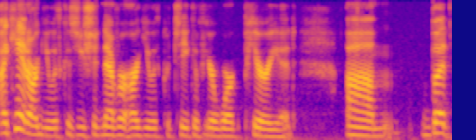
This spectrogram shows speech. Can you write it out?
I can't argue with because you should never argue with critique of your work, period. Um, but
